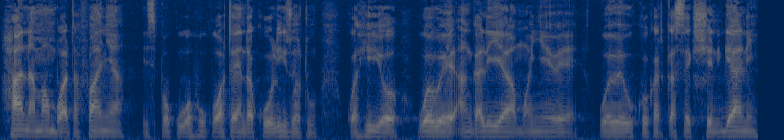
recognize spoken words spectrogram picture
hana mambo atafanya isipokuwa huko ataenda kuulizwa tu. Kwa hiyo wewe angalia mwenyewe wewe uko katika section gani?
